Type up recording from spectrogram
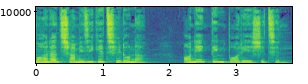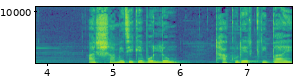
মহারাজ স্বামীজিকে ছেড়ো না, অনেক দিন পরে এসেছেন। আর স্বামীজিকে বললুম, ঠাকুরের কৃপায়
